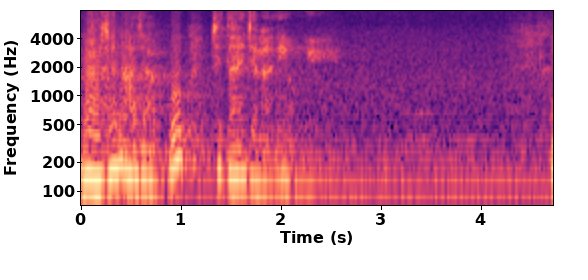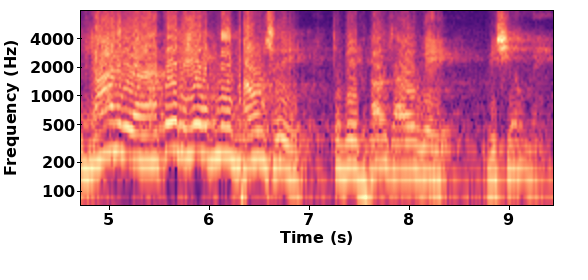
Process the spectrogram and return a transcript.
राजन आज आपको चिताएँ जलानी होंगी। लाल लड़ाते रहे अपने भाव से। तो बेभाव जाओगे विषयों में।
